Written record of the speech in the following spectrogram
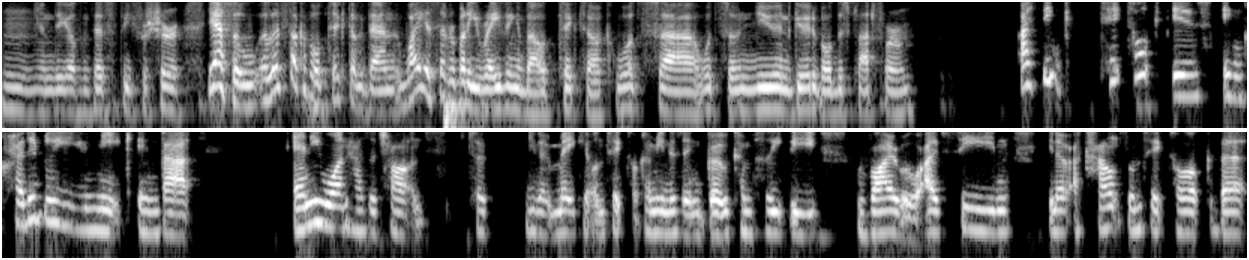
Mm, and the authenticity for sure. Yeah. So uh, let's talk about TikTok then. Why is everybody raving about TikTok? What's uh, what's so new and good about this platform? I think TikTok is incredibly unique in that anyone has a chance to, you know, make it on TikTok. I mean, as in go completely viral. I've seen, you know, accounts on TikTok that,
